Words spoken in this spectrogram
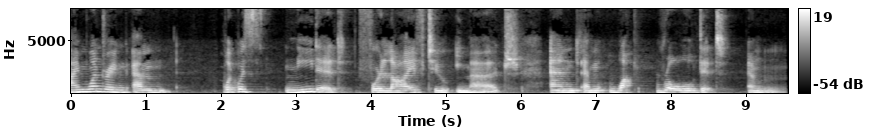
I'm wondering um, what was needed for life to emerge, and um, what role did um,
